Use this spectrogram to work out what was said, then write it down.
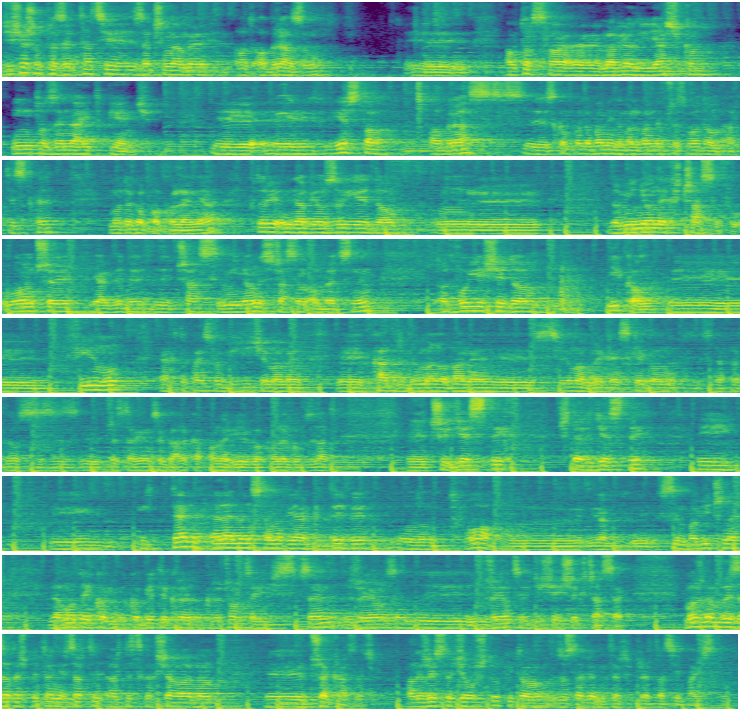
Dzisiejszą prezentację zaczynamy od obrazu e, autorstwa e, Marioli Jaśko Into the Night 5. E, Jest to obraz skomponowany i namalowany przez młodą artystkę młodego pokolenia, który nawiązuje do, do minionych czasów. Łączy jak gdyby czas miniony z czasem obecnym. Odwołuje się do ikon y, filmu. Jak to Państwo widzicie, mamy y, kadr wymalowany y, z filmu amerykańskiego, no, na pewno z, z, przedstawiającego Al Capone i jego kolegów z lat y, 30., 40. I, i, I ten element stanowi jak gdyby mm, tło y, jak, symboliczne dla młodej ko- kobiety kro- kroczącej z psem, y, żyjącej w dzisiejszych czasach. Można by zadać pytanie, co arty- artystka chciała nam y, przekazać, ale że jest to dzieło sztuki, to zostawiam interpretację Państwu.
